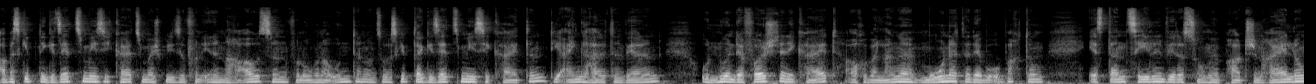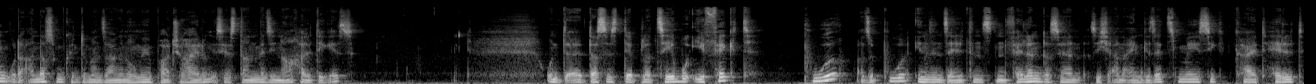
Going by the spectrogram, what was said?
aber es gibt eine Gesetzmäßigkeit, zum Beispiel diese von innen nach außen, von oben nach unten und so. Es gibt da Gesetzmäßigkeiten, die eingehalten werden und nur in der Vollständigkeit, auch über lange Monate der Beobachtung, erst dann zählen wir das zur homöopathischen Heilung oder andersrum könnte man sagen, eine homöopathische Heilung ist erst dann, wenn sie nachhaltig ist. Und äh, das ist der Placebo-Effekt pur, also pur in den seltensten Fällen, dass er sich an eine Gesetzmäßigkeit hält,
